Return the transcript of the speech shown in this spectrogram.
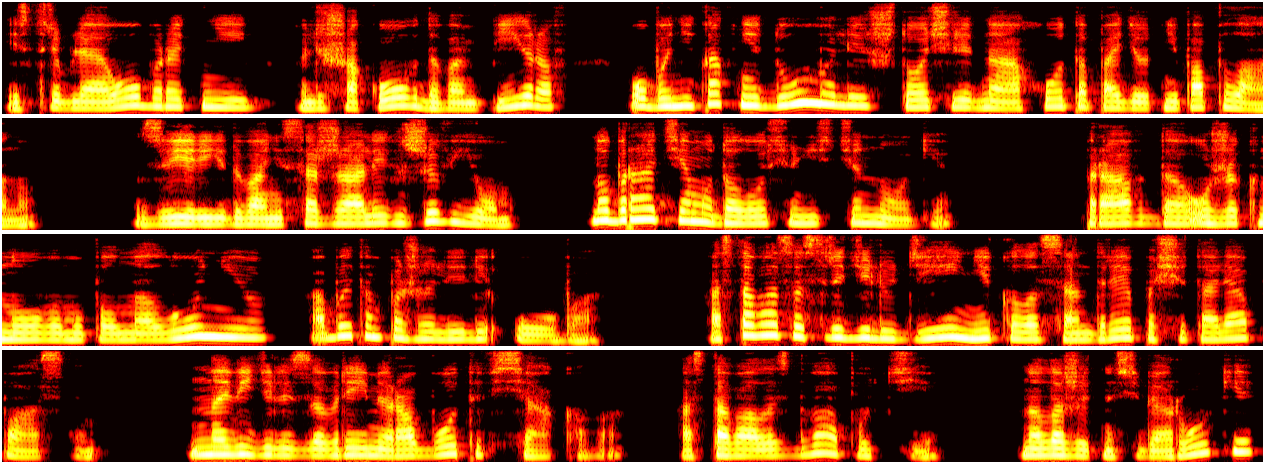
Истребляя оборотней, лишаков да вампиров, оба никак не думали, что очередная охота пойдет не по плану. Звери едва не сожрали их живьем, но братьям удалось унести ноги. Правда, уже к новому полнолунию об этом пожалели оба. Оставаться среди людей Николас и Андре посчитали опасным. Навиделись за время работы всякого. Оставалось два пути – наложить на себя руки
